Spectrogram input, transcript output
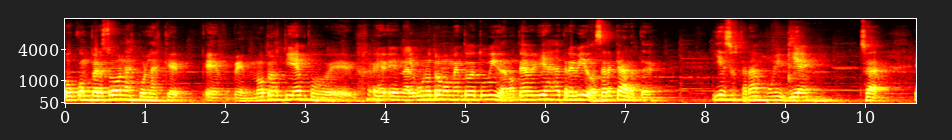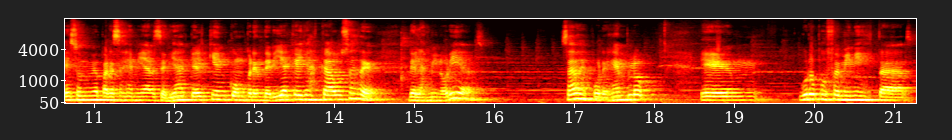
o con personas con las que en, otros tiempos, eh, en algún otro momento de tu vida no te habrías atrevido a acercarte y eso estará muy bien. O sea, eso a mí me parece genial. Serías aquel quien comprendería aquellas causas de, de las minorías. ¿Sabes? Por ejemplo, em, grupos feministas,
